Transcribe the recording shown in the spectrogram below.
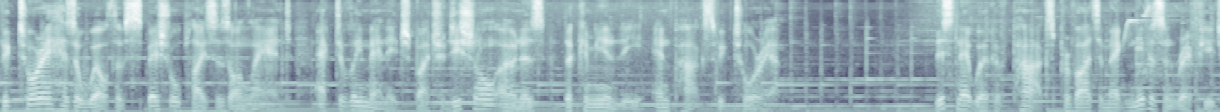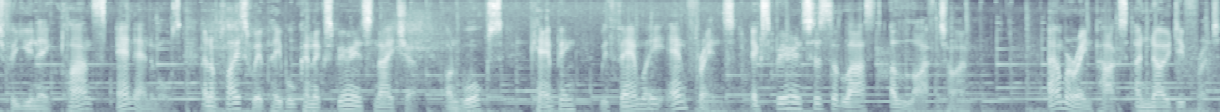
Victoria has a wealth of special places on land, actively managed by traditional owners, the community, and Parks Victoria. This network of parks provides a magnificent refuge for unique plants and animals and a place where people can experience nature on walks, camping, with family and friends, experiences that last a lifetime. Our marine parks are no different.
